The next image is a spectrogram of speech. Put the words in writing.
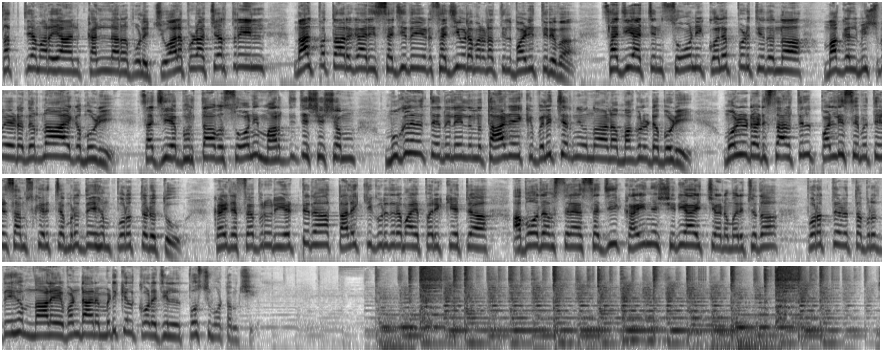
സത്യമറിയാൻ കല്ലറ പൊളിച്ചു. ആലപ്പുഴ ചേർത്തലയിൽ നാൽപ്പത്തി ആറുകാരി സജിതയുടെ സജിയുടെ മരണത്തിൽ വഴിത്തിരിവ്. സജി അച്ഛൻ സോണി കൊലപ്പെടുത്തിയതെന്ന മകൾ മിഷ്മയുടെ നിർണായക മൊഴി. സജിയെ ഭർത്താവ് സോണി മർദ്ദിച്ച ശേഷം മുകളിലത്തെ നിലയിൽ നിന്ന് താഴേക്ക് വലിച്ചെറിഞ്ഞുവെന്നാണ് മകളുടെ മൊഴി. മൊഴിയുടെ അടിസ്ഥാനത്തിൽ പള്ളി സെമിത്തേരിൽ സംസ്കരിച്ച മൃതദേഹം പുറത്തെടുത്തു. കഴിഞ്ഞ ഫെബ്രുവരി എട്ടിന് തലയ്ക്ക് ഗുരുതരമായി പരിക്കേറ്റ അബോധാവസ്ഥയിലായ സജി കഴിഞ്ഞ ശനിയാഴ്ചയാണ് മരിച്ചത്. പുറത്തെടുത്ത മൃതദേഹം നാളെ വണ്ടാനം മെഡിക്കൽ കോളേജിൽ പോസ്റ്റ്മോർട്ടം ചെയ്യും.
